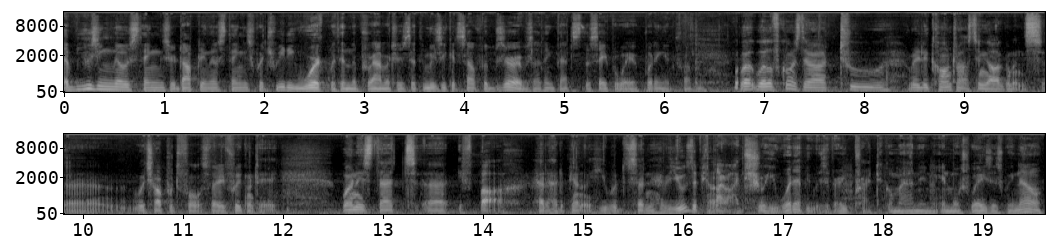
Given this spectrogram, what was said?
Of using those things or adopting those things which really work within the parameters that the music itself observes. I think that's the safer way of putting it, probably. Well, well of course, there are two really contrasting arguments uh, which are put forth very frequently. One is that uh, if Bach had had a piano, he would certainly have used a piano. I'm sure he would have. He was a very practical man in, in most ways, as we know.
